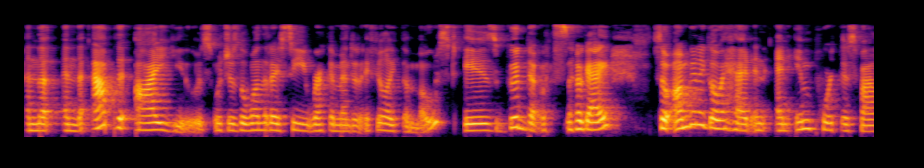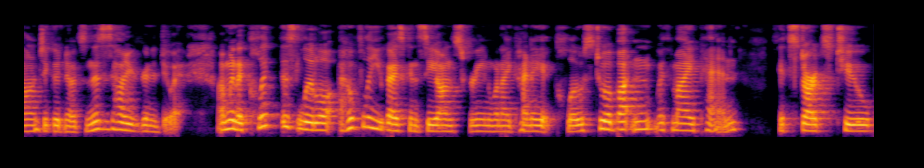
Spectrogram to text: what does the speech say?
And the and the app that I use, which is the one that I see recommended, I feel like the most, is GoodNotes. Okay. So I'm going to go ahead and, and import this file into GoodNotes. And this is how you're going to do it. I'm going to click this little, hopefully you guys can see on screen when I kind of get close to a button with my pen, it starts to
